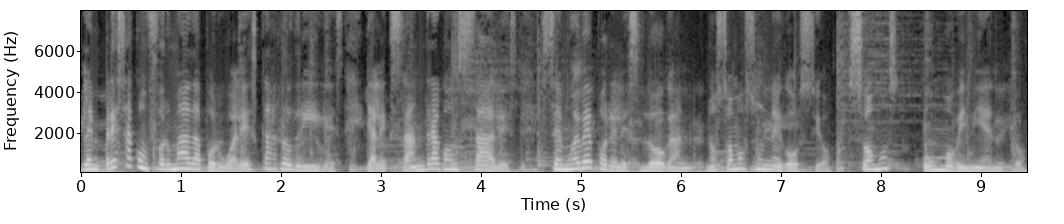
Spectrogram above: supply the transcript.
La empresa conformada por Waleska Rodríguez y Alexandra González se mueve por el eslogan No somos un negocio, somos un movimiento.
